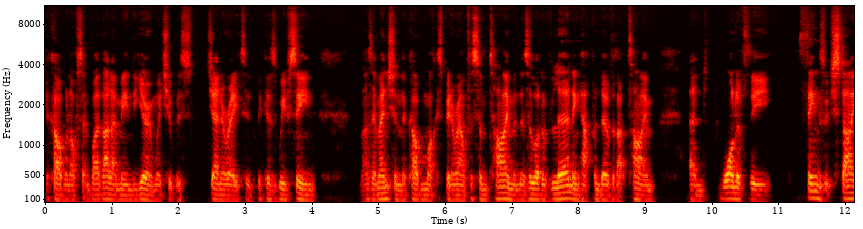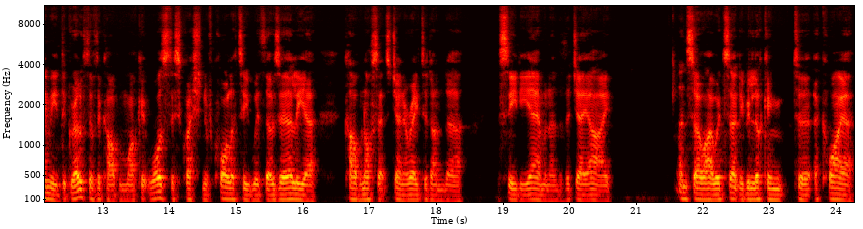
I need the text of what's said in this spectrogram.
the carbon offset. And by that, I mean the year in which it was generated, because we've seen, as I mentioned, the carbon market's been around for some time and there's a lot of learning happened over that time. And one of the things which stymied the growth of the carbon market was this question of quality with those earlier carbon offsets generated under CDM and under the JI. And so I would certainly be looking to acquire,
